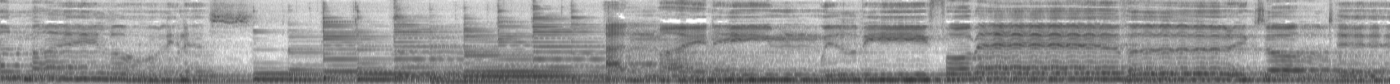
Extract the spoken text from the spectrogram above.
on my lowliness. And my name will be forever exalted.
